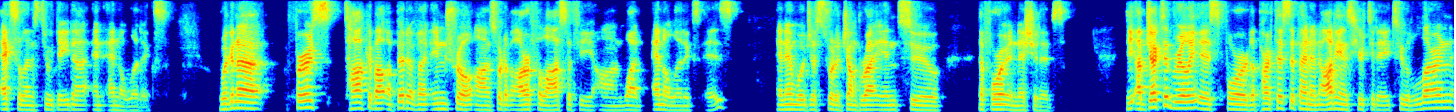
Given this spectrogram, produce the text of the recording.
excellence through data and analytics. We're going to first talk about a bit of an intro on sort of our philosophy on what analytics is, and then we'll just sort of jump right into the four initiatives. The objective really is for the participant and audience here today to learn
